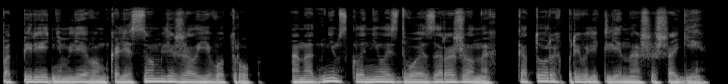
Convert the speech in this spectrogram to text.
Под передним левым колесом лежал его труп, а над ним склонилось двое зараженных, которых привлекли наши шаги.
